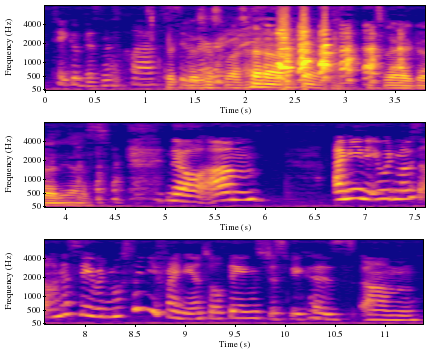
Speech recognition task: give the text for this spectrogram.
Take a business class Take a business class. That's very good. Yes. No, um, I mean, it would most honestly, it would mostly be financial things, just because, um,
